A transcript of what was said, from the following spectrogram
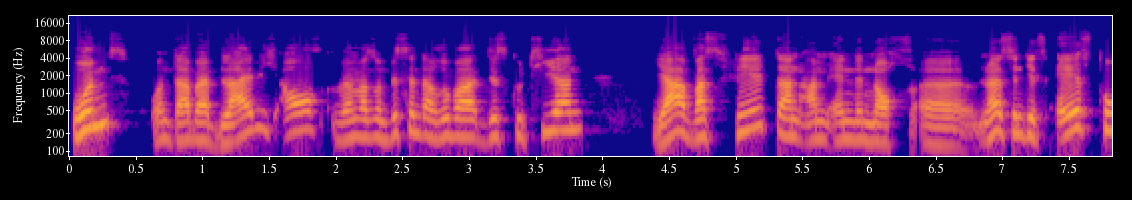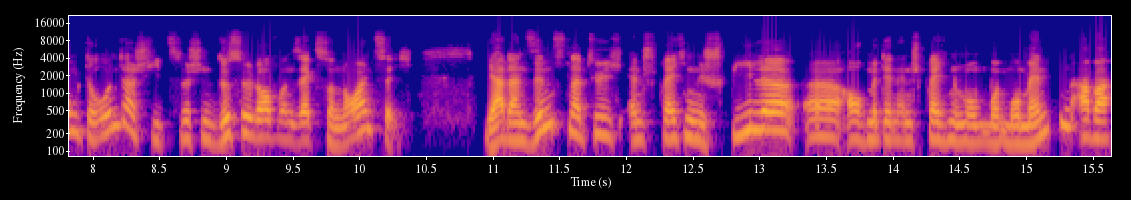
Und, und dabei bleibe ich auch, wenn wir so ein bisschen darüber diskutieren, ja, was fehlt dann am Ende noch? Äh, ne, es sind jetzt elf Punkte Unterschied zwischen Düsseldorf und 96. Ja, dann sind es natürlich entsprechende Spiele, äh, auch mit den entsprechenden Mo Momenten, aber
